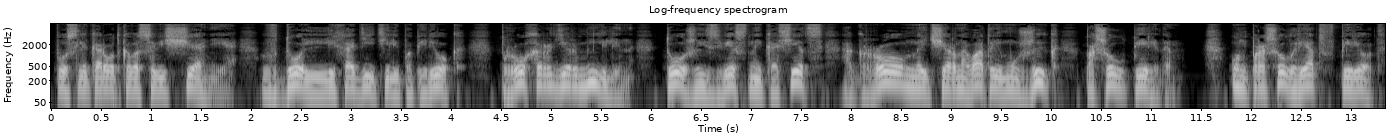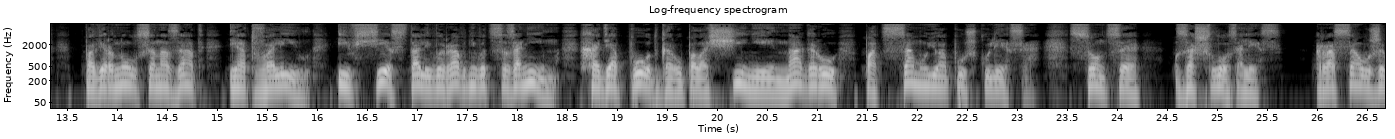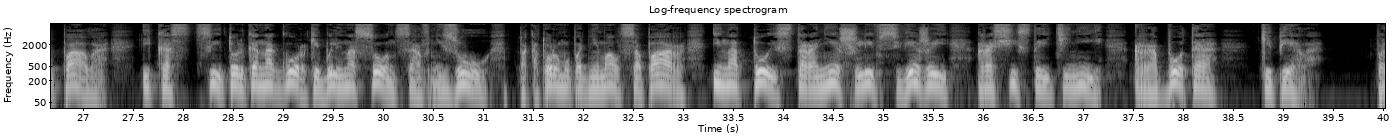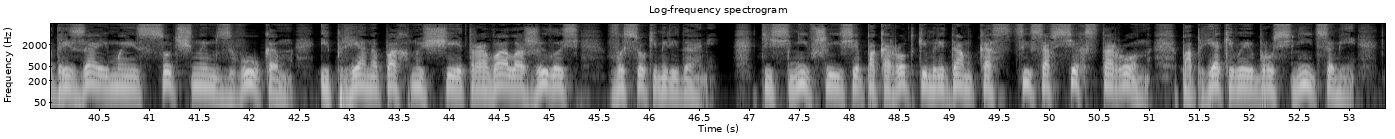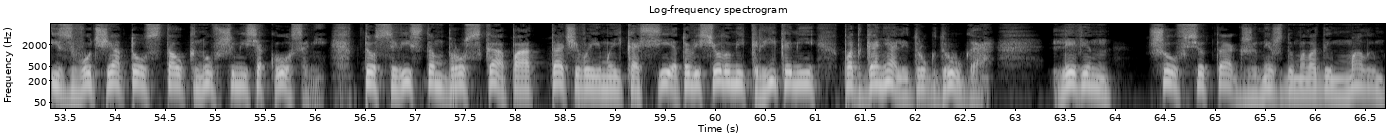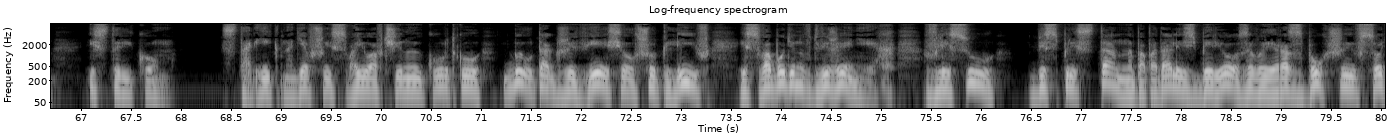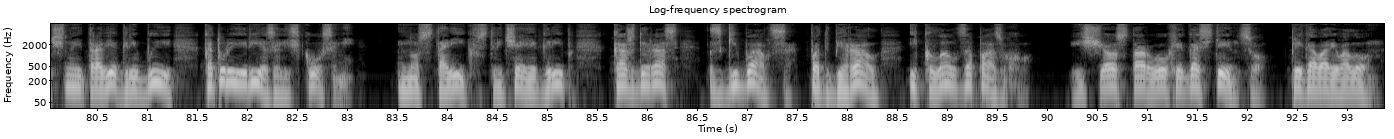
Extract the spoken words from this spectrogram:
После короткого совещания, вдоль ли ходить или поперек, Прохор Ермилин, тоже известный косец, огромный черноватый мужик, пошел передом. Он прошел ряд вперед, повернулся назад и отвалил, и все стали выравниваться за ним, ходя под гору по лощине и на гору под самую опушку леса. Солнце зашло за лес. Роса уже пала, и косцы только на горке были на солнце, а внизу, по которому поднимался пар, и на той стороне шли в свежей росистой тени. Работа кипела подрезаемая сочным звуком, и пряно пахнущая трава ложилась высокими рядами. Теснившиеся по коротким рядам косцы со всех сторон, побрякивая брусницами и звуча то столкнувшимися косами, то свистом бруска по оттачиваемой косе, то веселыми криками подгоняли друг друга. Левин шел все так же между молодым малым и стариком. Старик, надевший свою овчиную куртку, был также весел, шутлив и свободен в движениях. В лесу беспрестанно попадались березовые, разбухшие в сочной траве грибы, которые резались косами. Но старик, встречая гриб, каждый раз сгибался, подбирал и клал за пазуху. «Еще старухе гостинцу», — приговаривал он.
